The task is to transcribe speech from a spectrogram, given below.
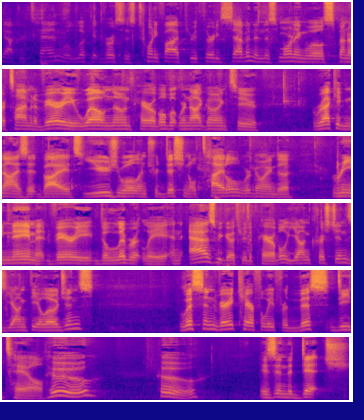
chapter 10. We'll look at verses 25 through 37. And this morning we'll spend our time in a very well known parable, but we're not going to recognize it by its usual and traditional title. We're going to rename it very deliberately. And as we go through the parable, young Christians, young theologians, listen very carefully for this detail. Who, who is in the ditch?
